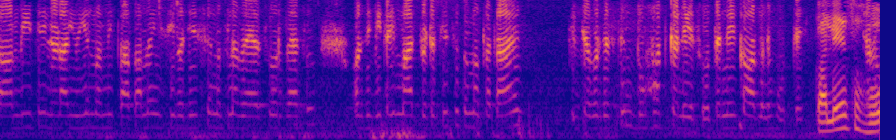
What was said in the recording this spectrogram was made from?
भी इतनी लड़ाई हुई है मम्मी पापा में इसी वजह से मतलब ऐसो और वैसो और जब की मार पिटती तो तुम्हें पता है ज़बरदस्ती बहुत कलेश होते नहीं काबिल होते कलेश हो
